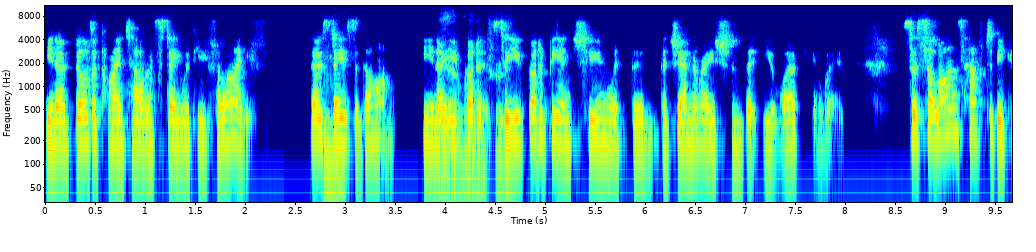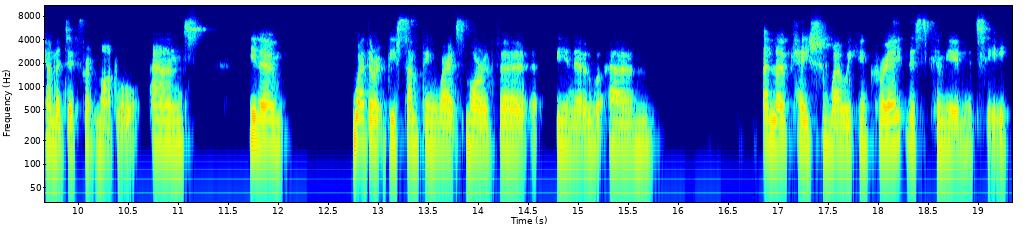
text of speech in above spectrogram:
you know, build a clientele and stay with you for life. Those mm days are gone. You know, yeah, you've got to, so you've got to be in tune with the, the generation that you're working with. So salons have to become a different model. And, you know, whether it be something where it's more of a, you know, um, a location where we can create this community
